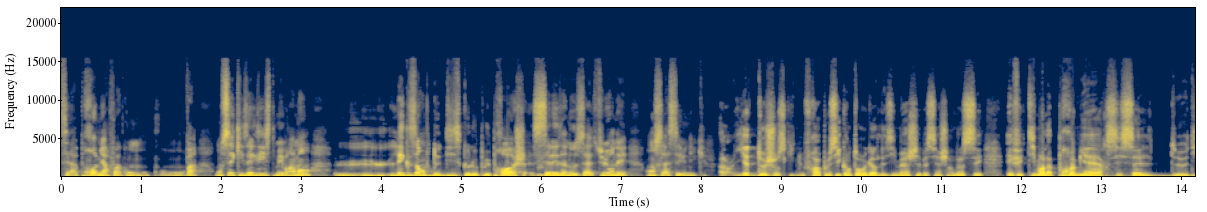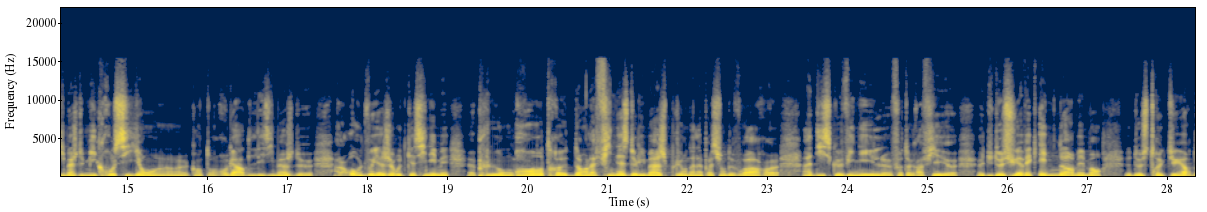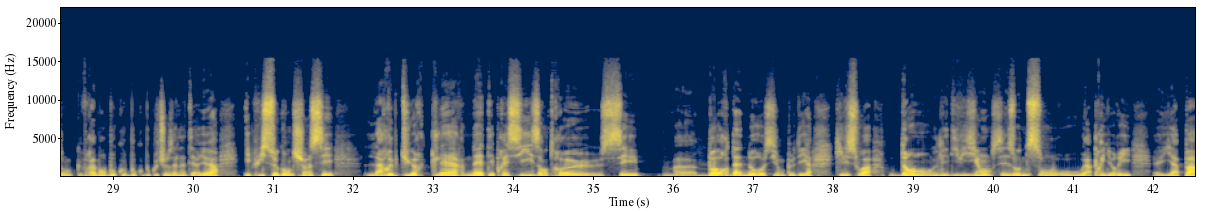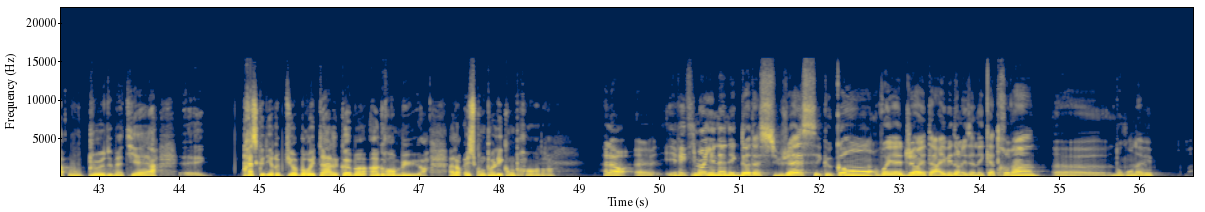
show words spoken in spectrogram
c'est la première fois qu'on, enfin, on sait qu'ils existent, mais vraiment, l'exemple de disque le plus proche, c'est les anneaux de Saturne, et en cela, c'est unique. Alors, il y a deux choses qui nous frappent aussi quand on regarde les images, Sébastien Charnos. C'est effectivement la première, c'est celle d'images de, micro-sillons. hein, quand on regarde les images de, alors, ou de Voyageur ou de Cassini, mais euh, plus on rentre dans la finesse de l'image, plus on a l'impression de voir euh, un disque vinyle photographié euh, du dessus avec énormément de structures, donc vraiment beaucoup, beaucoup, beaucoup de choses à l'intérieur. Et puis, seconde chose, c'est la rupture claire, nette et précise entre ces euh, bords d'anneaux, si on peut dire, qu'ils soient dans les divisions, ces zones sombres où a priori il n'y a pas ou peu de matière, euh, presque des ruptures brutales comme un, grand mur. Alors est-ce qu'on peut les comprendre? Alors, euh, effectivement, il y a une anecdote à ce sujet, c'est que quand Voyager est arrivé dans les années 80, euh, donc on avait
